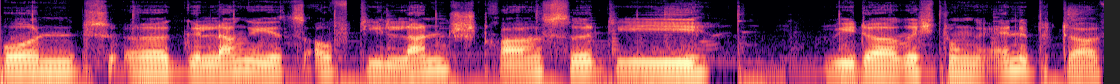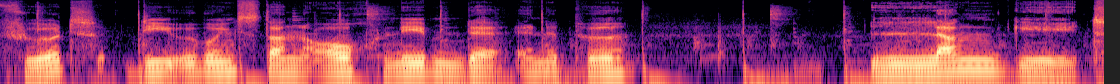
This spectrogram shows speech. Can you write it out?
und äh, gelange jetzt auf die Landstraße, die wieder Richtung Ennepe da führt, die übrigens dann auch neben der Ennepe lang geht.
